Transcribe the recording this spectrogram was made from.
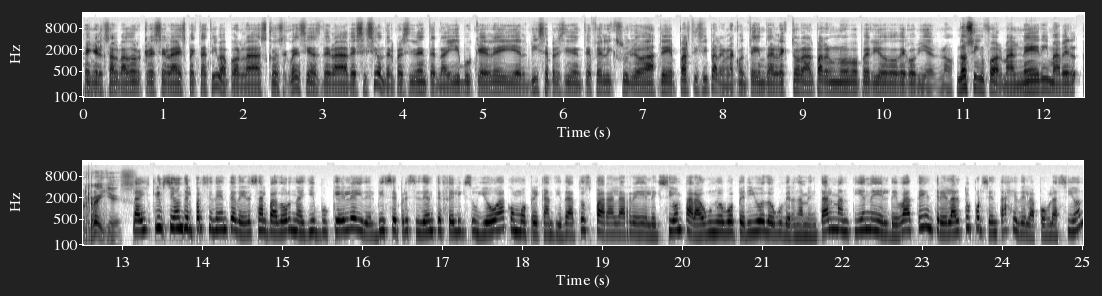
En El Salvador crece la expectativa por las consecuencias de la decisión del presidente Nayib Bukele y el vicepresidente Félix Ulloa de participar en la contienda electoral para un nuevo periodo de gobierno. Nos informa Neri Mabel Reyes. La inscripción del presidente de El Salvador Nayib Bukele y del vicepresidente Félix Ulloa como precandidatos para la reelección para un nuevo periodo gubernamental mantiene el debate entre el alto porcentaje de la población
